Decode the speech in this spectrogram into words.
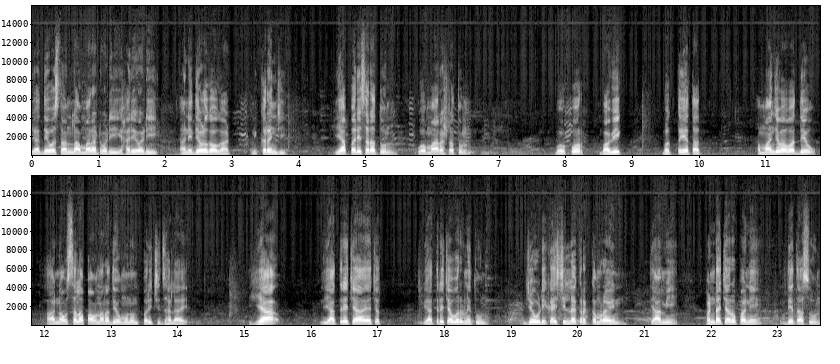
या देवस्थानला मराठवाडी हरेवाडी आणि देवळगाव घाट आणि करंजी या परिसरातून व महाराष्ट्रातून भरपूर भाविक भक्त येतात. हा मांजेबाबा देव हा नवसाला पावणारा देव म्हणून परिचित झाला आहे. ह्या यात्रेच्या याच्यात यात्रेच्या वर्गणीतून जेवढी काही शिल्लक रक्कम राहील ते आम्ही फंडाच्या रूपाने देत असून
